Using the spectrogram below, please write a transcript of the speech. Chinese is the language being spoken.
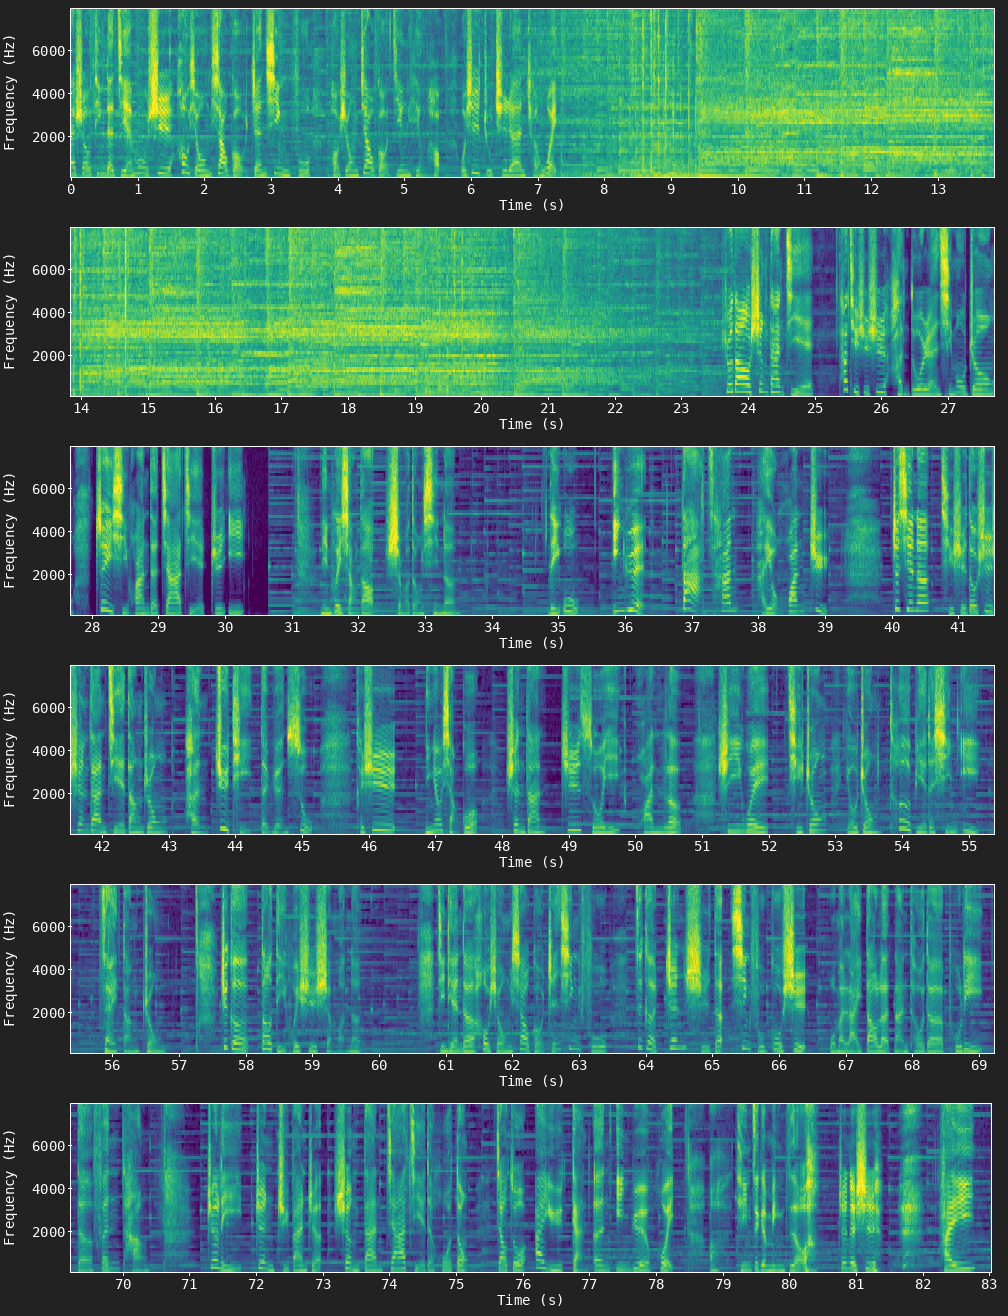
在收听的节目是《后熊笑狗真幸福》，后熊叫狗惊醒后，我是主持人陈伟。说到圣诞节，它其实是很多人心目中最喜欢的佳节之一。您会想到什么东西呢？礼物、音乐、大餐，还有欢聚，这些呢，其实都是圣诞节当中很具体的元素。可是，您有想过，圣诞之所以欢乐，是因为其中有种特别的心意在当中，这个到底会是什么呢？今天的后熊笑狗真幸福，这个真实的幸福故事，我们来到了南投的普里德分堂，这里正举办着圣诞佳节的活动，叫做“爱与感恩音乐会”啊，听这个名字哦，真的是还。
